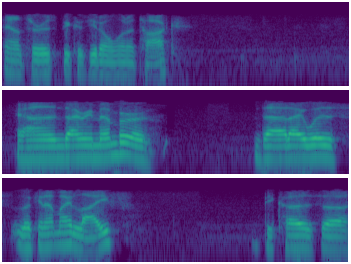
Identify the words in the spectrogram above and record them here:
answers because you don't want to talk. And I remember that I was looking at my life because uh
